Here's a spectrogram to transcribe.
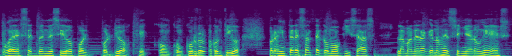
puede ser bendecido por, por Dios, que concurro contigo. Pero es interesante como quizás la manera que nos enseñaron es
